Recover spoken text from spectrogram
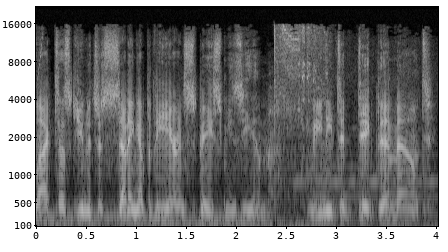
Black Tusk units are setting up at the Air and Space Museum. We need to dig them out.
